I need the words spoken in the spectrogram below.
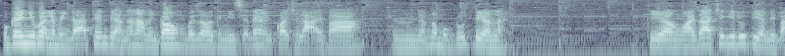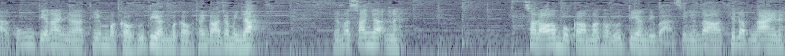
Ok, như vậy là mình đã thêm thẻ ngân hàng thành công. Bây giờ thì mình sẽ tiến hành quay trở lại và ừ, nhấn vào mục rút tiền này. Thì à, ngoài ra trước khi rút tiền thì bạn cũng tiến hành thêm mật khẩu rút tiền, mật khẩu thanh toán cho mình nha nhấn vào xác nhận này. Sau đó ở mục mật khẩu rút tiền thì bạn sẽ nhấn vào thiết lập ngay này.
